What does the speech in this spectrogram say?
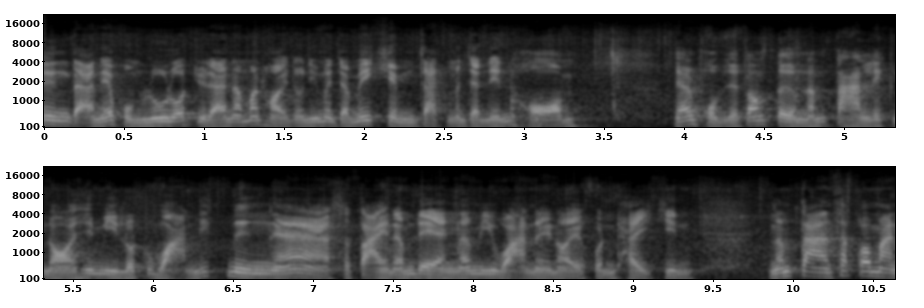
นึงแต่อันนี้ผมรู้รสอยู่แล้วน้ำมันหอยตัวนี้มันจะไม่เค็มจัดมันจะเน้นหอมดังนั้นผมจะต้องเติมน้ำตาลเล็กน้อยให้มีรสหวานนิดนึงนะสไตล์น้ำแดงนะมีหวานหน่อยๆคนไทยกิน น้ำตาลสักประมาณ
